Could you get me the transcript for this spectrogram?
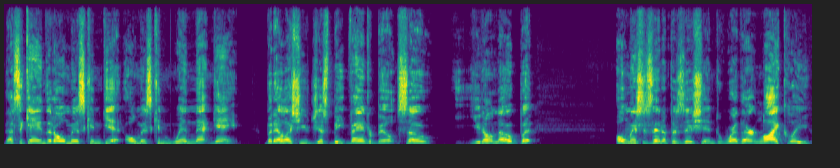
that's a game that Ole Miss can get. Ole Miss can win that game, but LSU just beat Vanderbilt, so you don't know. But Ole Miss is in a position to where they're likely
